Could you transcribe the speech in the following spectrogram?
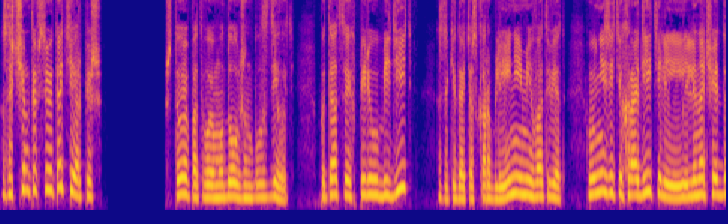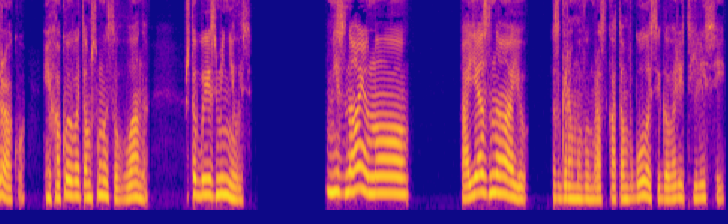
Зачем ты все это терпишь?» «Что я, по-твоему, должен был сделать? Пытаться их переубедить? Закидать оскорблениями в ответ? Унизить их родителей или начать драку? И какой в этом смысл, Лана? Чтобы изменилось?» «Не знаю, но...» «А я знаю», — с громовым раскатом в голосе говорит Елисей.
